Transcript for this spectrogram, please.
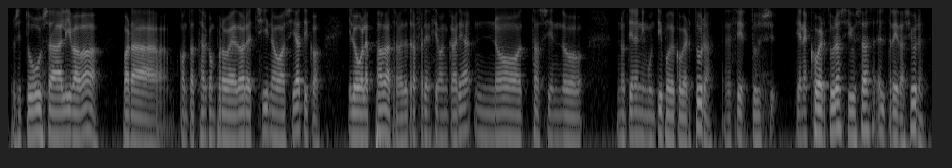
Pero si tú usas Alibaba para contactar con proveedores chinos o asiáticos y luego les paga a través de transferencia bancaria, no está siendo, no tiene ningún tipo de cobertura. Es decir, tú tienes cobertura si usas el Trade Assurance.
